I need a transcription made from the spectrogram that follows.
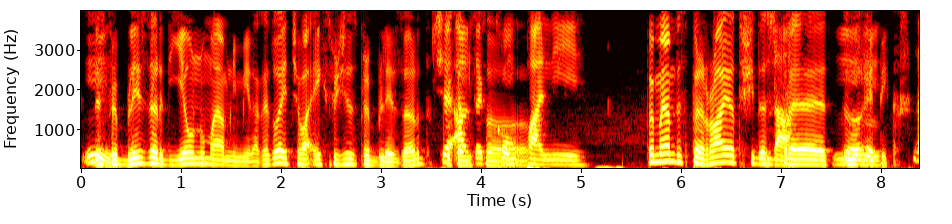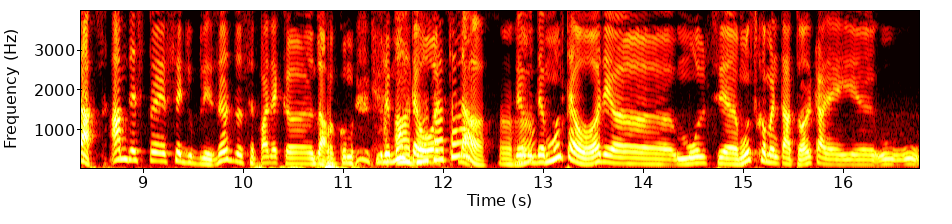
Mm. Despre Blizzard eu nu mai am nimic. Dacă tu ai ceva explicit despre Blizzard, Ce putem alte să... companii? Păi mai am despre Riot și despre Da. uh, Mm. Epic. Da, am despre sediul Blizzard, se pare că, Da. după cum, de multe ah, da, ori, da, da. De, Uh-huh. de multe ori, uh, mulți, uh, mulți comentatori care uh, uh,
